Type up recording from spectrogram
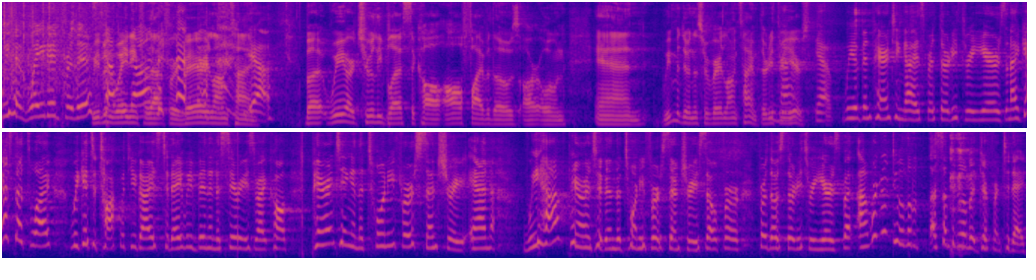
We have waited for this. We've been have we waiting for that for a very long time. Yeah. But we are truly blessed to call all five of those our own. And we've been doing this for a very long time 33 Yeah, years. Yeah, we have been parenting guys for 33 years, and I guess that's why we get to talk with you guys today. We've been in a series, right, called Parenting in the 21st Century, and we have parented in the 21st century, so for, for those 33 years. But uh, we're going to do a little uh, something a little bit different today.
